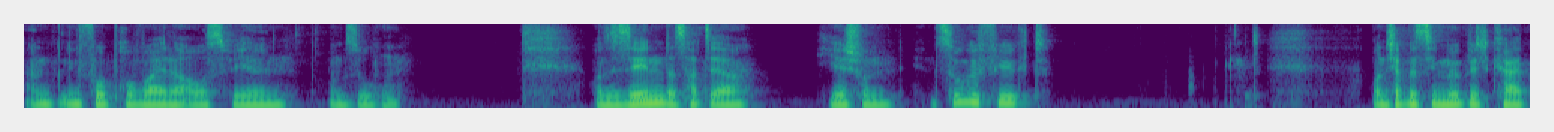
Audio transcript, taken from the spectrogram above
Info-Provider auswählen und suchen. Und Sie sehen, das hat er hier schon hinzugefügt. Und ich habe jetzt die Möglichkeit,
